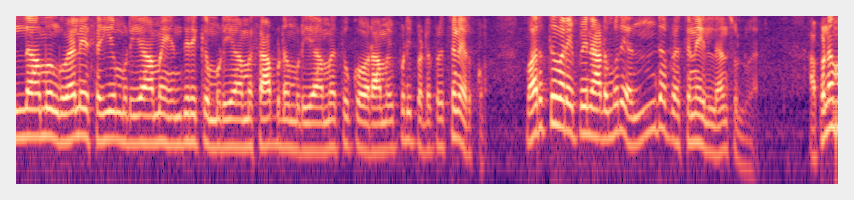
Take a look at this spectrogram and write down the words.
இல்லாமல் உங்கள் வேலையை செய்ய முடியாமல் எந்திரிக்க முடியாமல் சாப்பிட முடியாமல் தூக்கம் வராமல் இப்படிப்பட்ட பிரச்சனை இருக்கும். மருத்துவரை போய் நாடும்போது எந்த பிரச்சனையும் இல்லைன்னு சொல்லுவார். அப்படின்னா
